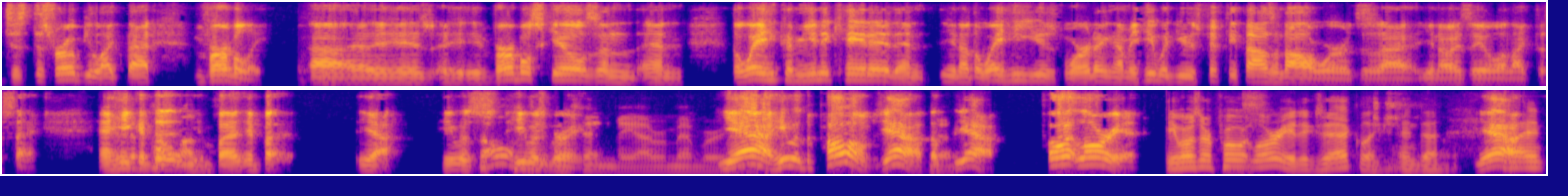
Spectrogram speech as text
just disrobe you like that verbally. Uh, his, his verbal skills and and the way he communicated and you know the way he used wording. I mean, he would use fifty thousand dollar words, as I you know as he would like to say, and he could. But but yeah, he was he was great. Send me, I remember. Yeah, he was the poems. Yeah, the, yeah. yeah. poet laureate. He was our poet laureate, exactly. And uh, yeah, uh, and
